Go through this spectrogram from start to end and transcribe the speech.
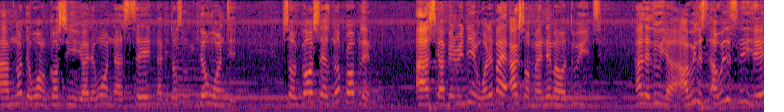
I'm not the one causing you, you are the one that said that it doesn't, you don't want it. So God says, no problem. As you have been redeemed, whatever I ask of my name, I will do it. Hallelujah. Are we, are we listening here?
